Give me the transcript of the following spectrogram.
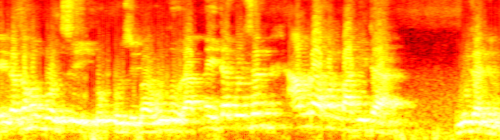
এইটা যখন বলছি, খুব খুশি বা হুজুর, আপনি এটা বলছেন, আমরা এখন বাকিটা বুঝে নিব।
